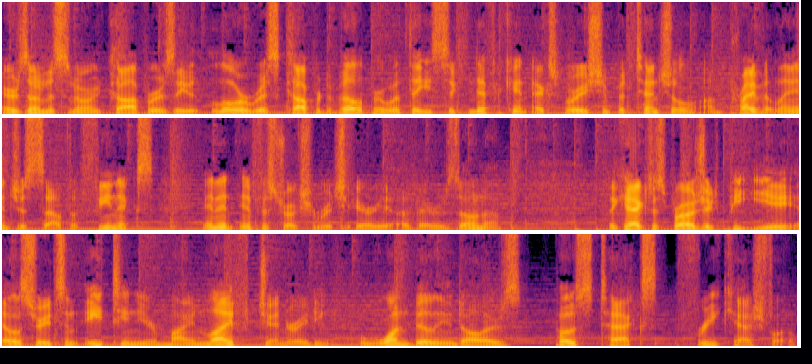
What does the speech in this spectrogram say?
Arizona Sonoran Copper is a lower risk copper developer with a significant exploration potential on private land just south of Phoenix in an infrastructure rich area of Arizona. The Cactus Project PEA illustrates an 18 year mine life, generating $1 billion post tax free cash flow.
